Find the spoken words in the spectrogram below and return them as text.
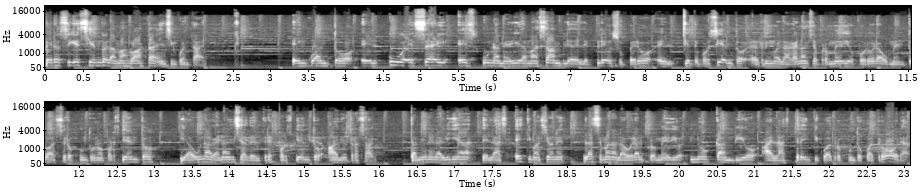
pero sigue siendo la más baja en 50 años. En cuanto el USA es una medida más amplia del empleo, superó el 7%, el ritmo de la ganancia promedio por hora aumentó a 0.1% y a una ganancia del 3% año tras año. También en la línea de las estimaciones, la semana laboral promedio no cambió a las 34.4 horas.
